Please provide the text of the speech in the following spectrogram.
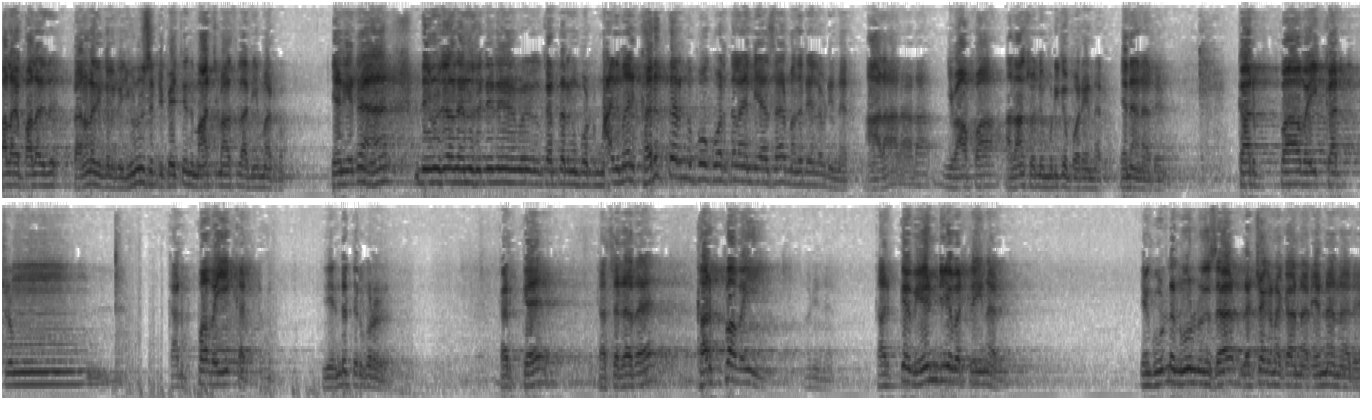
பல பல இது அதனால எங்களுக்கு. யூனிவர்சிட்டி பேச்சு இந்த மார்ச் மாசத்துல அதிகமா இருக்கும். ஏன்னு கேட்டா இந்த யூனிவர்சிட்டி கருத்தரங்கு போட்டு அது மாதிரி கருத்தரங்கு போக்குவரத்து எல்லாம் இல்லையா சார்? மதுரையில் அப்படின்னாரு ஆடா ஆடா நீ வாப்பா அதான் சொல்லி முடிக்க போறேன்னாரு. என்னன்னாரு? கற்பவை கற்றும் கற்பவை கற்றும். இது எந்த திருக்குறள்? கற்க கசடர கற்பவை அப்படின்னாரு. கற்க வேண்டியவற்றைனாரு எங்க வீட்டுல நூல் இருக்கு சார் லட்சக்கணக்கானார். என்னன்னாரு?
